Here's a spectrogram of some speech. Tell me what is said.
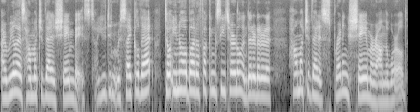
I realized how much of that is shame based. Oh, you didn't recycle that? Don't you know about a fucking sea turtle? And da da da da how much of that is spreading shame around the world.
